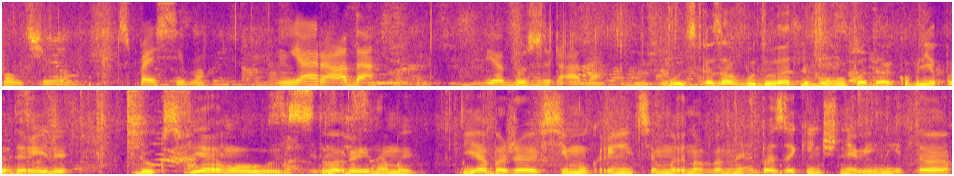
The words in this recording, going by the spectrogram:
отримала. Спасибо. Я рада. Я дуже рада. Бу- Сказав, буду рад любому подарку. Мені подарили люкс-ферму з тваринами. Я бажаю всім українцям мирного неба, закінчення війни та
